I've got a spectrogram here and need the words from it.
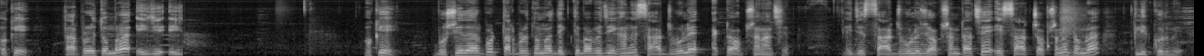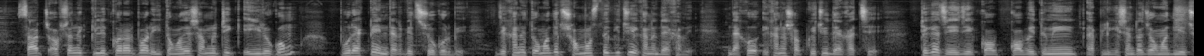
ওকে তারপরে তোমরা এই যে, এই ওকে বসিয়ে দেওয়ার পর তারপরে তোমরা দেখতে পাবে যে এখানে সার্চ বলে একটা অপশান আছে। এই যে সার্চ বলে যে অপশানটা আছে, এই সার্চ অপশানে তোমরা ক্লিক করবে। সার্চ অপশানে ক্লিক করার পরেই তোমাদের সামনে ঠিক এই রকম পুরো একটা ইন্টারফেস শো করবে, যেখানে তোমাদের সমস্ত কিছু এখানে দেখাবে। দেখো, এখানে সব কিছুই দেখাচ্ছে। ঠিক আছে? এই যে কবে তুমি অ্যাপ্লিকেশানটা জমা দিয়েছ,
